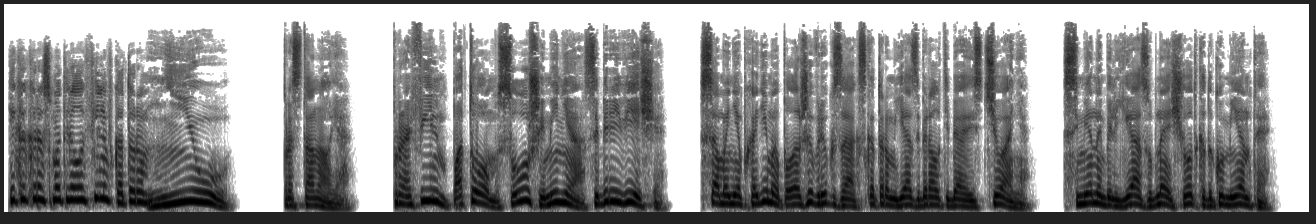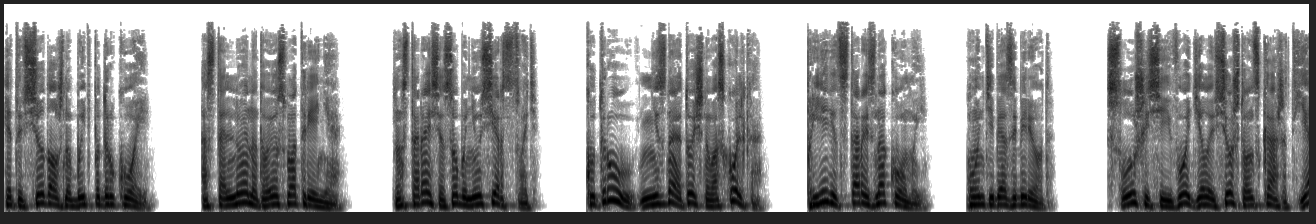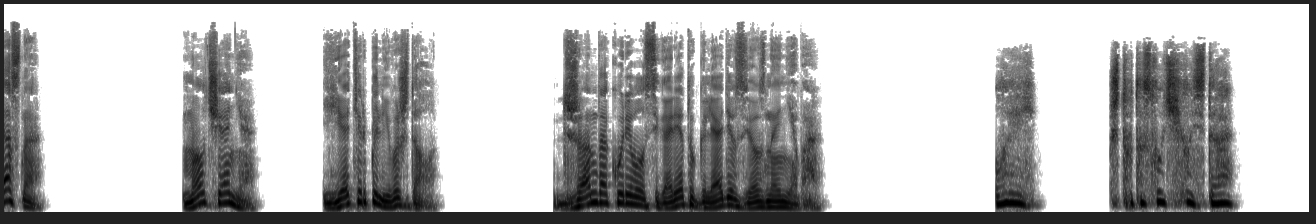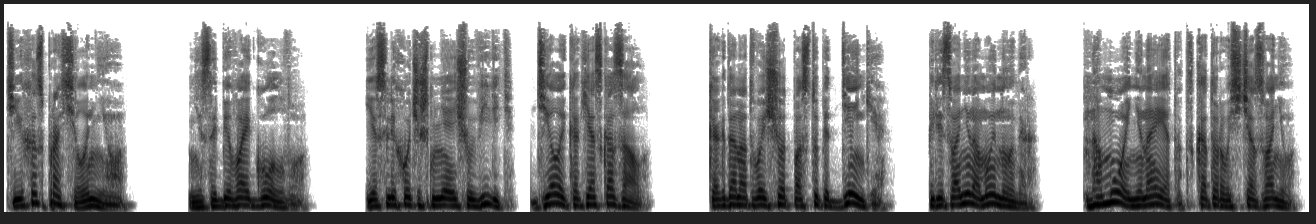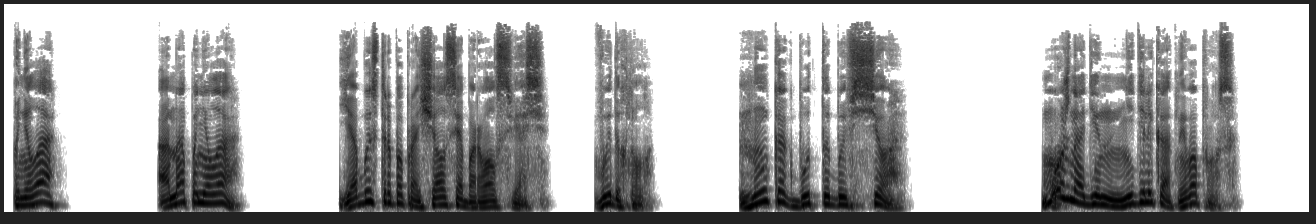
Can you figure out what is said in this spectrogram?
И как раз смотрела фильм, в котором...» «Нью!» – простонал я. «Про фильм потом, слушай меня, собери вещи. Самое необходимое положи в рюкзак, с которым я забирал тебя из Тюаня. Смена белья, зубная щетка, документы. Это все должно быть под рукой. Остальное на твое усмотрение. Но старайся особо не усердствовать. К утру, не знаю точно во сколько, приедет старый знакомый. Он тебя заберет. Слушайся его, делай все, что он скажет, ясно?» Молчание. Я терпеливо ждал. Джан докуривал сигарету, глядя в звездное небо. «Лэй, что-то случилось, да?» Тихо спросила Нио. «Не забивай голову. Если хочешь меня еще увидеть, делай, как я сказал. Когда на твой счет поступят деньги, перезвони на мой номер. На мой, не на этот, с которого сейчас звоню. Поняла?» Она поняла. Я быстро попрощался и оборвал связь. Выдохнул. Ну, как будто бы все. «Можно один неделикатный вопрос?»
